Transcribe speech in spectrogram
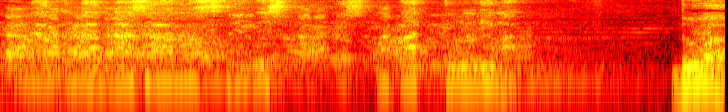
Undang-Undang Dasar 1945 dua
